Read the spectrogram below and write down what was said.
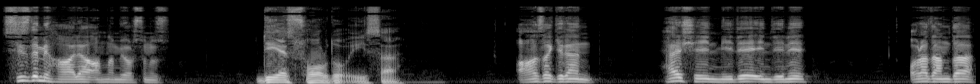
Siz de mi hala anlamıyorsunuz? diye sordu İsa. Ağza giren her şeyin mideye indiğini, oradan da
